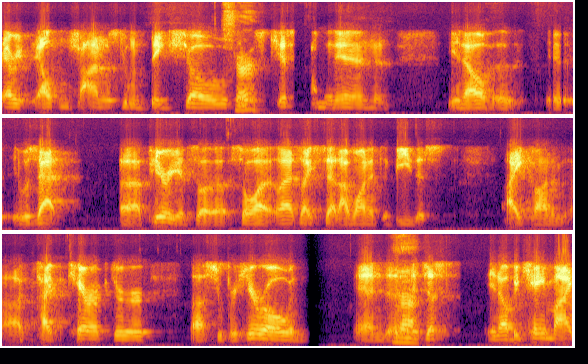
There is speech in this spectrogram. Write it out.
every Elton John was doing big shows. Sure. There was Kiss coming in, and you know, uh, it, it was that uh, period. So, so I, as I said, I wanted to be this icon uh, type character, uh, superhero, and and uh, Yeah. it just you know became my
